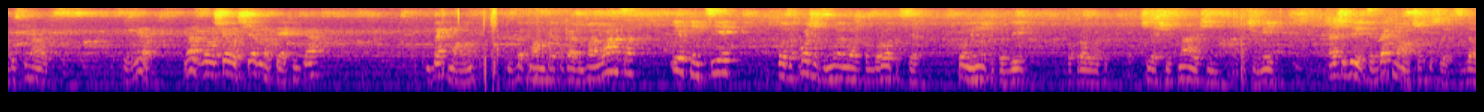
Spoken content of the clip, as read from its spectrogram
вдосконалитися. Розумієте? У нас залишилася ще одна техніка. Бекмаунт. З бекмаунту я покажу два нюанси. І в кінці, хто захоче, зі мною може поборотися по минуті, по дві, попробувати, чи я щось знаю, чи, ні, чи вмію. Значить, дивіться, бекмаунт, що стосується. Да.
